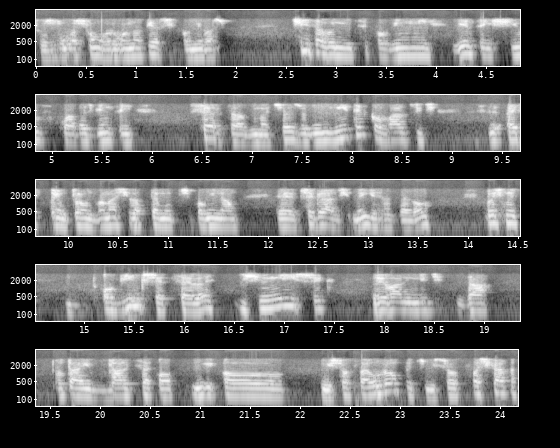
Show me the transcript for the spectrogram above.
którzy noszą orło na piersi, ponieważ ci zawodnicy powinni więcej sił wkładać, więcej serca w mecze, żeby nie tylko walczyć z Estonią, którą 12 lat temu, przypominam, przegraliśmy 1-0, byśmy o większe cele i silniejszych rywali mieć za tutaj w walce o, o Mistrzostwa Europy czy Mistrzostwa Świata.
